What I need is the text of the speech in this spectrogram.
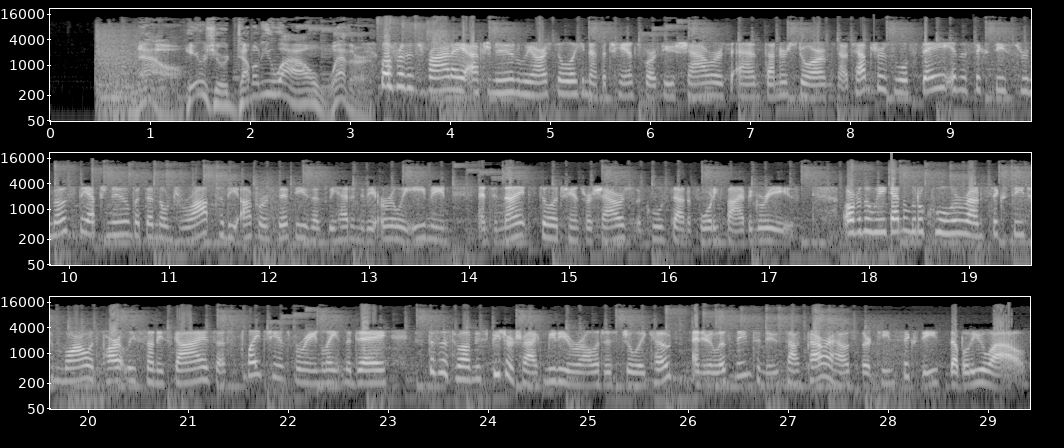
Now, here's your WOW weather. Well, for this Friday afternoon, we are still looking at the chance for a few showers and thunderstorms. Now, temperatures will stay in the 60s through most of the afternoon, but then they'll drop to the upper 50s as we head into the early evening. And tonight, still a chance for showers as it cools down to 45 degrees. Over the weekend, a little cooler, around 60 tomorrow with partly sunny skies, a slight chance for rain late in the day. This is 12 News Future Track meteorologist Julie Coates, and you're listening to News Talk Powerhouse 1360 WOW.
